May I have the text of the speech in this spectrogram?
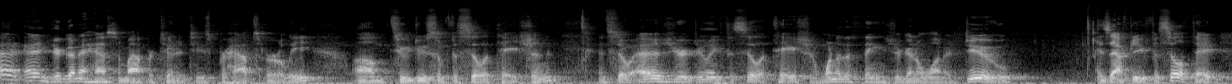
And, and you're going to have some opportunities, perhaps early, um, to do some facilitation. And so, as you're doing facilitation, one of the things you're going to want to do is after you facilitate,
